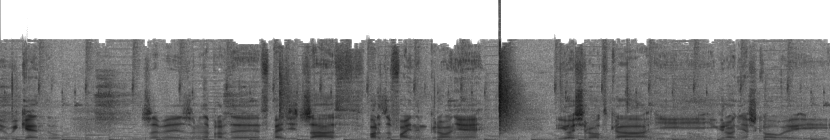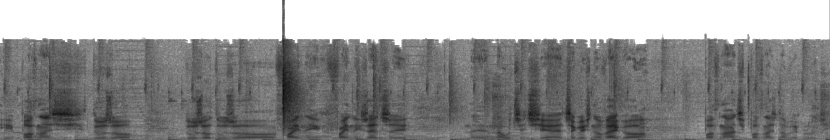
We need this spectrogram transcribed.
yy, weekendu, żeby, żeby naprawdę spędzić czas w bardzo fajnym gronie i ośrodka, i, i gronie szkoły i, i poznać dużo, dużo, dużo fajnych, fajnych rzeczy, nauczyć się czegoś nowego, poznać, poznać nowych ludzi.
